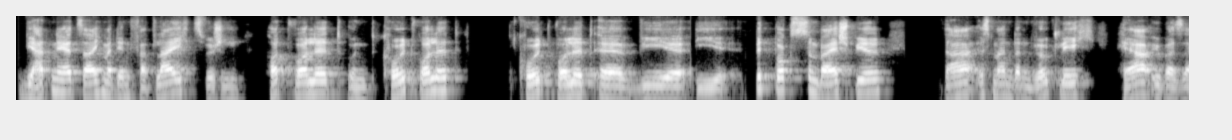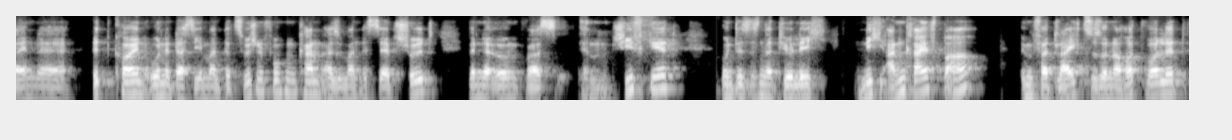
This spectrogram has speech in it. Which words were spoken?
Wir hatten ja jetzt, sage ich mal, den Vergleich zwischen Hot Wallet und Cold Wallet. Cold Wallet äh, wie die Bitbox zum Beispiel. Da ist man dann wirklich Herr über seine Bitcoin, ohne dass jemand dazwischen funken kann. Also man ist selbst schuld, wenn da irgendwas ähm, schief geht. Und es ist natürlich nicht angreifbar im Vergleich zu so einer Hot Wallet,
